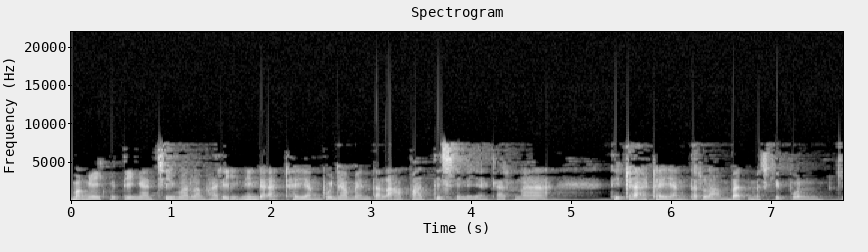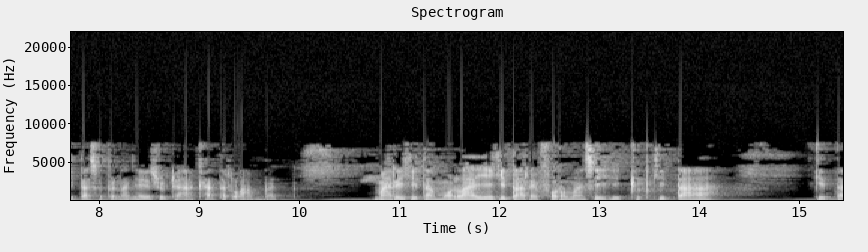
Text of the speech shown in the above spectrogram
mengikuti ngaji malam hari ini tidak ada yang punya mental apatis ini ya. Karena tidak ada yang terlambat meskipun kita sebenarnya ya sudah agak terlambat. Mari kita mulai, kita reformasi hidup kita. Kita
